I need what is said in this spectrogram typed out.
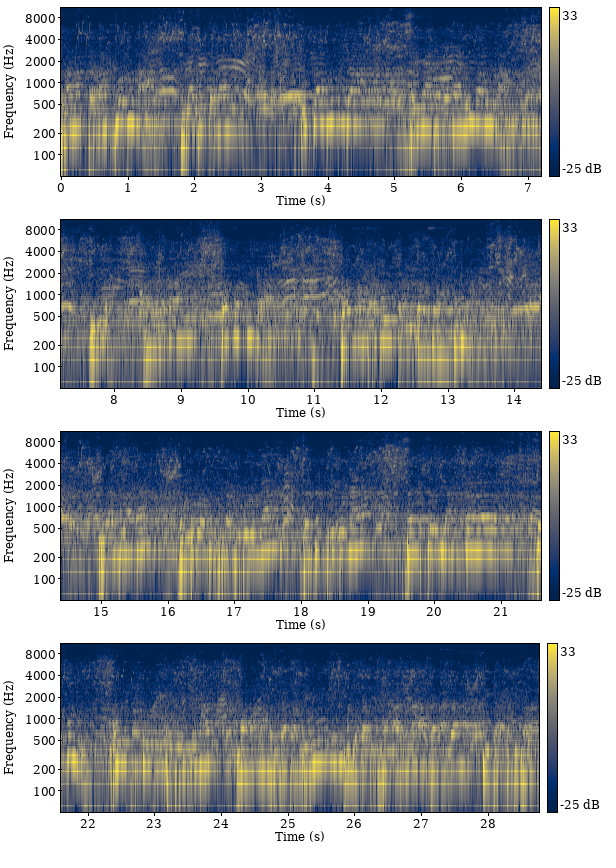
selamat datang 26 dilanjut datang 33 sehingga ada datang 56 inilah ada datang 03 01 dan 02 Ya silakan untuk lompat bisa digulungkan sesi berikutnya sesi yang ke 10 murid satu RPB Sleman mohon mempersiapkan diri mendekati dengan arena agar anda tidak ketinggalan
